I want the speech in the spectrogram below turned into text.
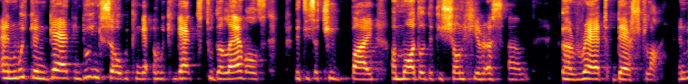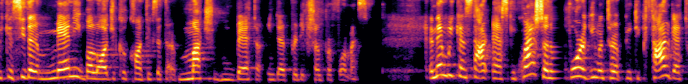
And we can get, in doing so, we can get, we can get to the levels that is achieved by a model that is shown here as um, a red dashed line. And we can see there are many biological contexts that are much better in their prediction performance. And then we can start asking questions for a given therapeutic target.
